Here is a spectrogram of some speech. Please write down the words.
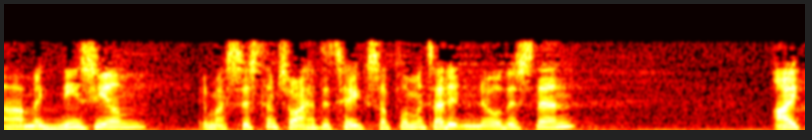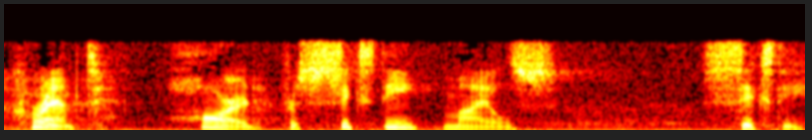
uh, magnesium in my system, so I had to take supplements. I didn't know this then. I cramped hard for 60 miles. 60.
